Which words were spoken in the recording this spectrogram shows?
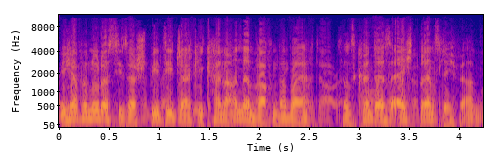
Ich hoffe nur, dass dieser Spezi-Junkie keine anderen Waffen dabei hat, sonst könnte es echt brenzlig werden.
